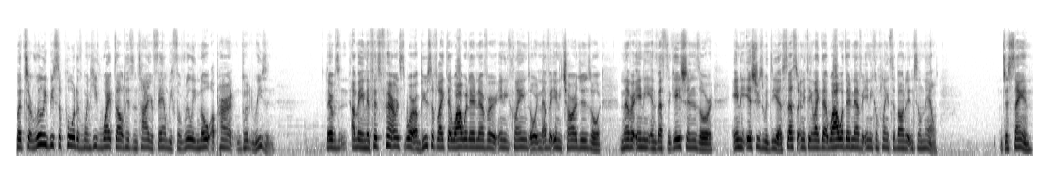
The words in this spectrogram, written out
but to really be supportive when he wiped out his entire family for really no apparent good reason. There was I mean, if his parents were abusive like that, why were there never any claims or never any charges or never any investigations or any issues with DSS or anything like that? Why were there never any complaints about it until now? Just saying.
